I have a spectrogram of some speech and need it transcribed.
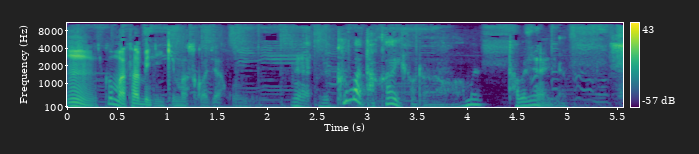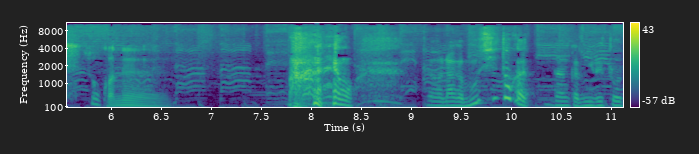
うん、熊食べに行きますか、じゃあ、今度。ね、熊高いからな。あんまり食べれないじゃん。そうかね。でも、でもなんか虫とかなんか見ると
